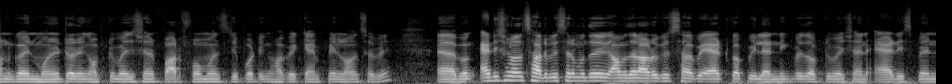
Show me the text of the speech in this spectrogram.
ongoing monitoring optimization performance reporting হবে ক্যাম্পেইন লঞ্চ হবে। এবং অ্যাডিশনাল সার্ভিসের মধ্যে আমাদের আরও কিছু থাকবে ad copy landing page optimization ad spend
